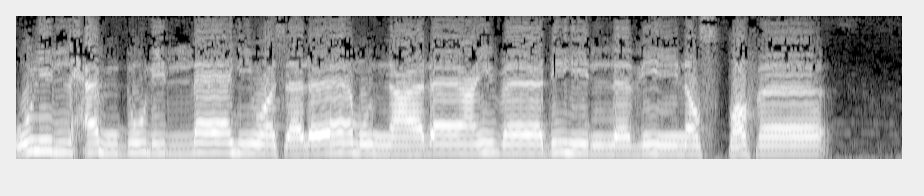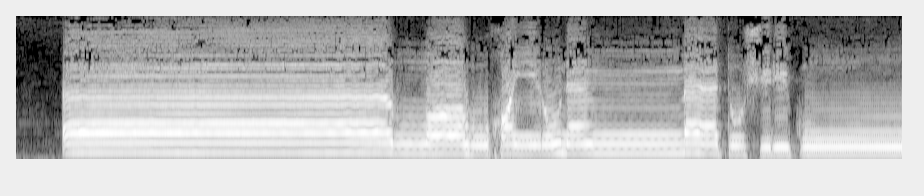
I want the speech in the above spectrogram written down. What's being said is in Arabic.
قل الحمد لله وسلام على عباده الذين اصطفى. آه، الله خير ما تشركون.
